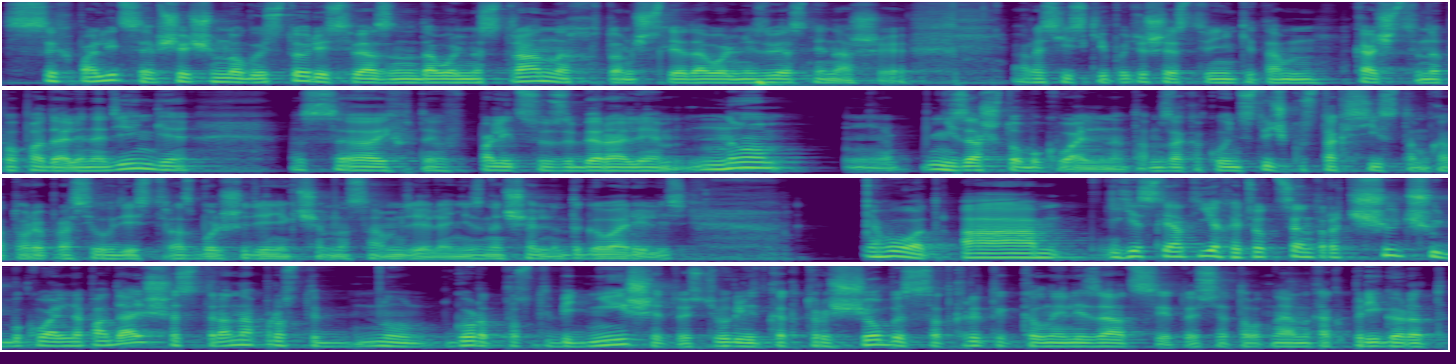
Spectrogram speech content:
С их полицией вообще очень много историй связано довольно странных, в том числе довольно известные наши российские путешественники там качественно попадали на деньги, с, их в полицию забирали. Но ни за что буквально, там, за какую-нибудь стычку с таксистом, который просил в 10 раз больше денег, чем на самом деле они изначально договорились. Вот. А если отъехать от центра чуть-чуть буквально подальше, страна просто, ну, город просто беднейший, то есть выглядит как трущобы с открытой канализацией. То есть это вот, наверное, как пригород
